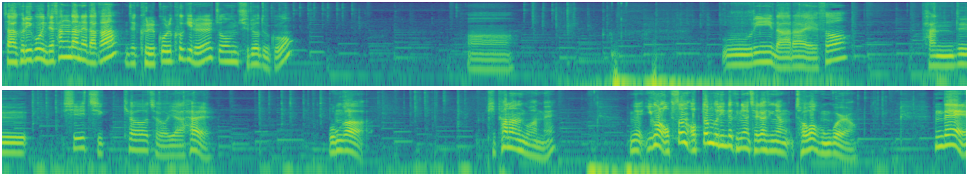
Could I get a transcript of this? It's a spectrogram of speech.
자, 그리고 이제 상단에다가 이제 글꼴 크기를 좀 줄여두고 어 우리나라에서 반드시 지켜져야 할 뭔가 비판하는 것 같네. 근데 이건 없던 없던 글인데 그냥 제가 그냥 적어 본 거예요. 근데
